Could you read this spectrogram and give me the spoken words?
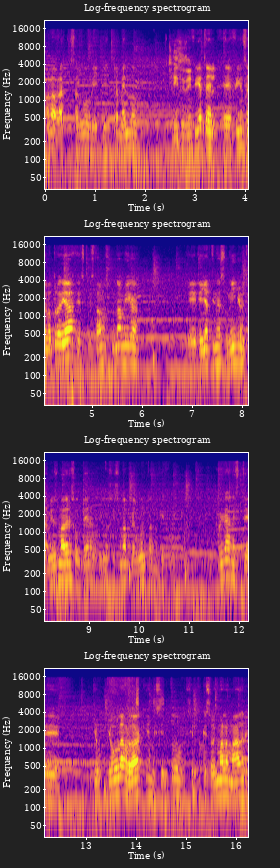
No, la verdad que es algo bien, bien tremendo. Sí, sí, sí. Fíjate, el- eh, fíjense, el otro día este, estábamos con una amiga, eh, ella tiene su niño y también es madre soltera, y nos hizo una pregunta, nos dijo, oigan, este, yo, yo la verdad que me siento, siento que soy mala madre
